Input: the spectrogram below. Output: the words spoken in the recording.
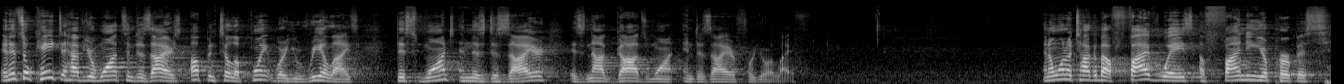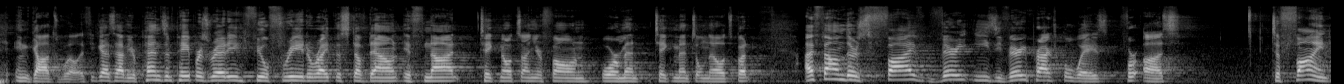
And it's okay to have your wants and desires up until a point where you realize this want and this desire is not God's want and desire for your life. And I want to talk about five ways of finding your purpose in God's will. If you guys have your pens and papers ready, feel free to write this stuff down. If not, take notes on your phone or take mental notes. But I found there's five very easy, very practical ways for us to find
